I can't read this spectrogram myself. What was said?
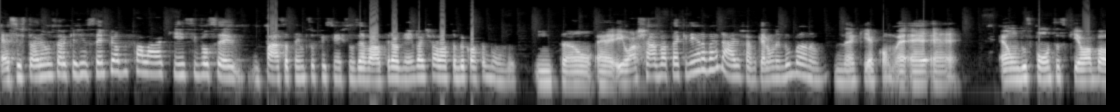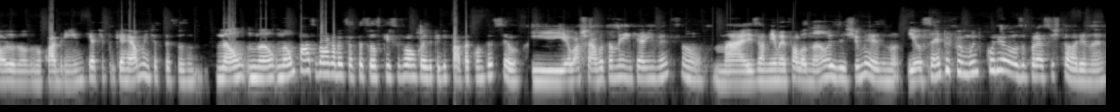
essa história é uma história que a gente sempre ouve falar que se você passa tempo suficiente no José Walter, alguém vai te falar sobre corta-bunda. Então, é, eu achava até que nem era verdade, achava que era um lenda urbana, né? Que é como. É, é, é, é um dos pontos que eu abordo no, no quadrinho, que é tipo que realmente as pessoas não não não passa pela cabeça das pessoas que isso foi uma coisa que de fato aconteceu. E eu achava também que era invenção, mas a minha mãe falou não, existiu mesmo. E eu sempre fui muito curioso por essa história, né?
